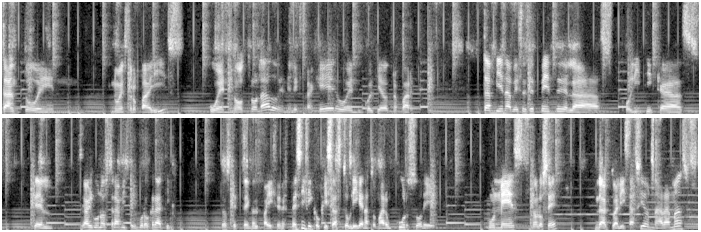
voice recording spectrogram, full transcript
tanto en nuestro país o en otro lado, en el extranjero o en cualquier otra parte. También a veces depende de las políticas, de algunos trámites burocráticos que tenga el país en específico. Quizás te obliguen a tomar un curso de un mes, no lo sé, de actualización, nada más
